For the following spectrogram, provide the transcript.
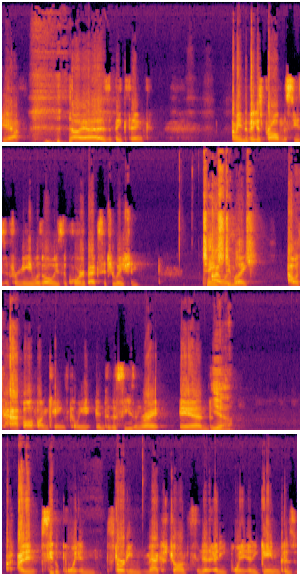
Yeah. No, yeah, that's a big thing. I mean, the biggest problem this season for me was always the quarterback situation. Changed too much. like, I was half off on Kings coming into the season, right? And yeah. I, I didn't see the point in starting Max Johnson at any point in any game because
